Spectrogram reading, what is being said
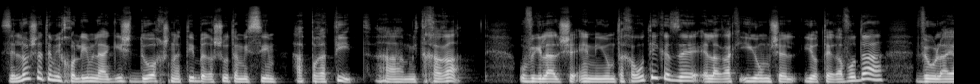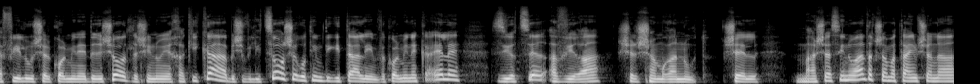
זה לא שאתם יכולים להגיש דוח שנתי ברשות המיסים הפרטית, המתחרה. ובגלל שאין איום תחרותי כזה, אלא רק איום של יותר עבודה, ואולי אפילו של כל מיני דרישות לשינויי חקיקה בשביל ליצור שירותים דיגיטליים וכל מיני כאלה, זה יוצר אווירה של שמרנות, של מה שעשינו עד עכשיו 200 שנה,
